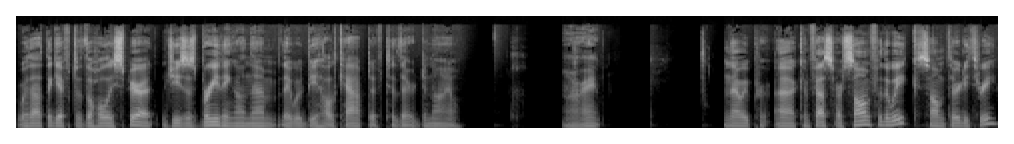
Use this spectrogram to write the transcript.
without the gift of the Holy Spirit, Jesus breathing on them, they would be held captive to their denial. All right. Now we uh, confess our psalm for the week, Psalm 33.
